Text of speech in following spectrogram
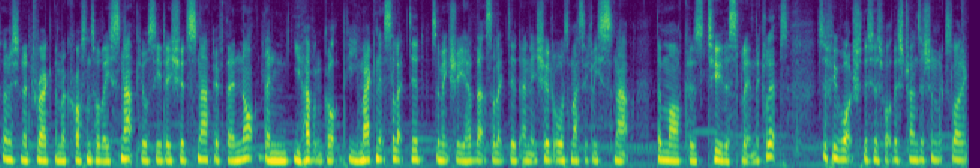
So I'm just going to drag them across until they snap. You'll see they should snap. If they're not, then you haven't got the magnet selected. So make sure you have that selected and it should automatically snap the markers to the split in the clips. So if we watch, this is what this transition looks like.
